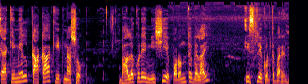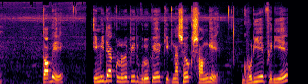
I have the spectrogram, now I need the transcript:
এক এমএল কাকা কীটনাশক ভালো করে মিশিয়ে পরন্ত বেলায় স্প্রে করতে পারেন। তবে ইমিডা ক্লোরোপিড গ্রুপের কীটনাশক সঙ্গে ঘুরিয়ে ফিরিয়ে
